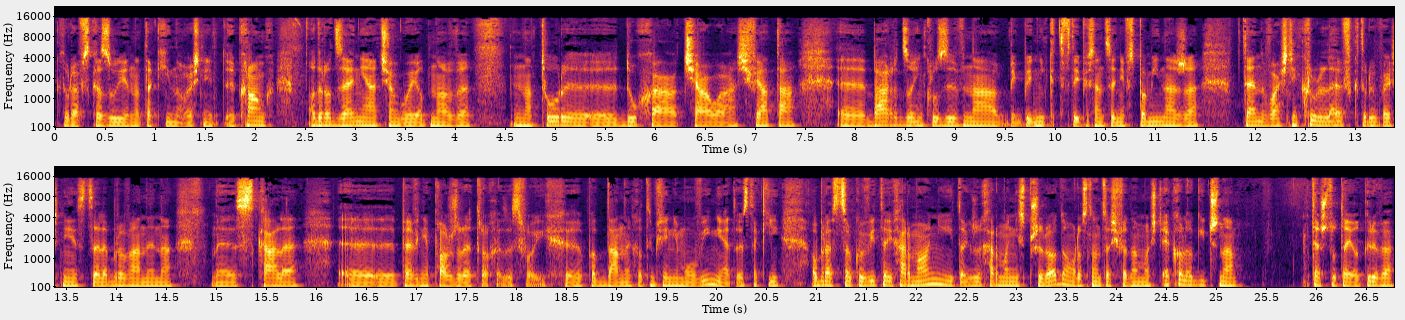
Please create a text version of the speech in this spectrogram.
która wskazuje na taki no właśnie krąg odrodzenia, ciągłej odnowy natury, ducha, ciała, świata. Bardzo inkluzywna, jakby nikt w tej piosence nie wspomina, że ten właśnie Król Lew, który właśnie jest celebrowany na skalę, pewnie pożre trochę ze swoich poddanych, o tym się nie mówi. Nie, to jest taki obraz całkowitej harmonii, także harmonii z przyrodą, rosnąca świadomość ekologiczna też tutaj odgrywa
